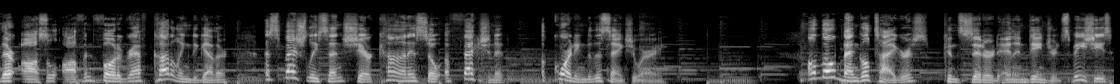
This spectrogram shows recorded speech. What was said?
They're also often photographed cuddling together Especially since Shere Khan is so affectionate according to the sanctuary Although Bengal tigers, considered an endangered species,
